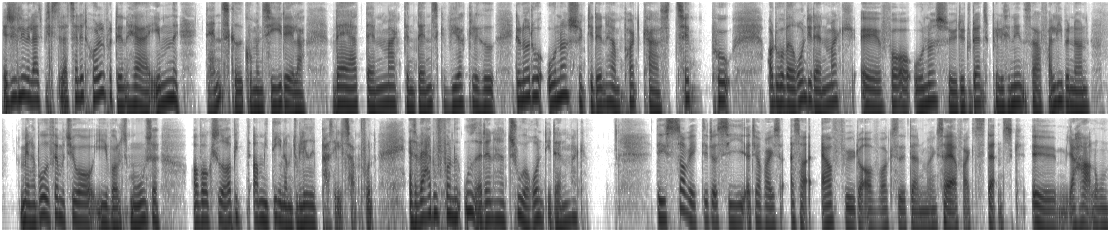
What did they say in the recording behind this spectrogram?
jeg synes lige, at vi skal tage lidt hul på den her emne. Danskhed, kunne man sige det, eller hvad er Danmark, den danske virkelighed? Det er noget, du har undersøgt i den her podcast tæt på, og du har været rundt i Danmark øh, for at undersøge det. Du er dansk palæstinenser fra Libanon, men har boet 25 år i Voldsmose og vokset op i, om ideen om, du levede i et parcellet samfund. Altså, hvad har du fundet ud af den her tur rundt i Danmark? Det er så vigtigt at sige, at jeg faktisk altså, er født og opvokset i Danmark, så jeg er faktisk dansk. Øh, jeg har nogle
